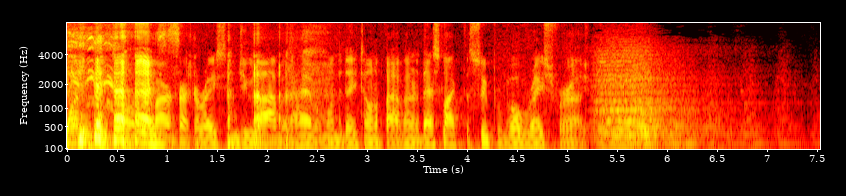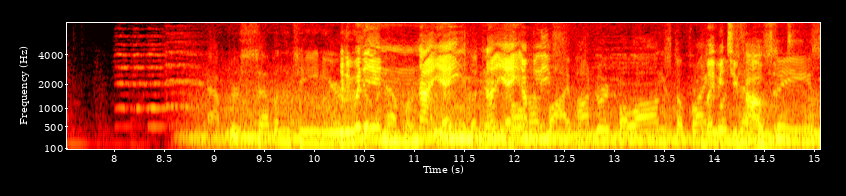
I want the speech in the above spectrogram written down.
won the Daytona the Yes. firecracker race in July, but I haven't won the Daytona 500. That's like the Super Bowl race for us. After 17 years Did he win it in 98? 98, I believe? 500 belongs to Franklin, maybe 2000. Tennessee's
